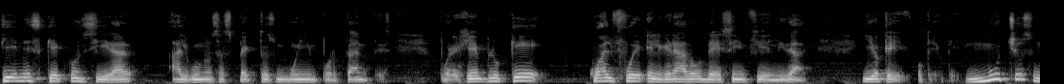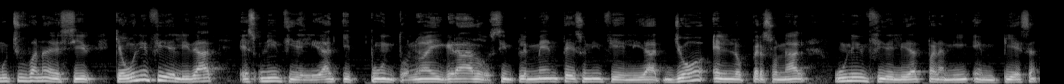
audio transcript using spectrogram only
tienes que considerar algunos aspectos muy importantes. Por ejemplo, ¿qué, ¿cuál fue el grado de esa infidelidad? Y ok, ok, ok. Muchos, muchos van a decir que una infidelidad es una infidelidad y punto. No hay grado, simplemente es una infidelidad. Yo, en lo personal, una infidelidad para mí empieza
